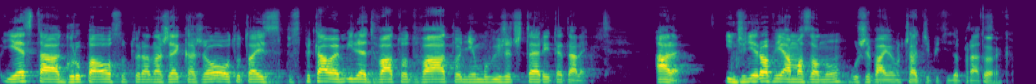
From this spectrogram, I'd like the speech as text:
jest ta grupa osób, która narzeka, że o, tutaj spytałem ile dwa to dwa, to nie mówi, że cztery i tak dalej. Ale inżynierowie Amazonu używają ChatGPT do pracy. Tak.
